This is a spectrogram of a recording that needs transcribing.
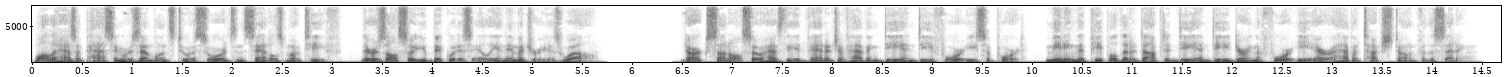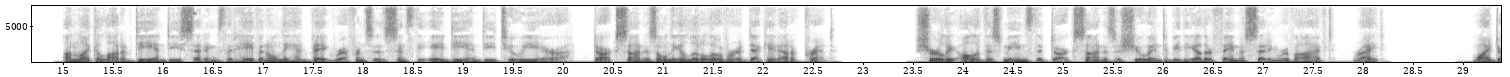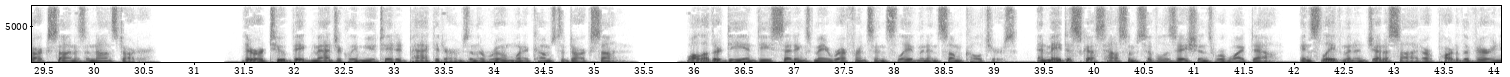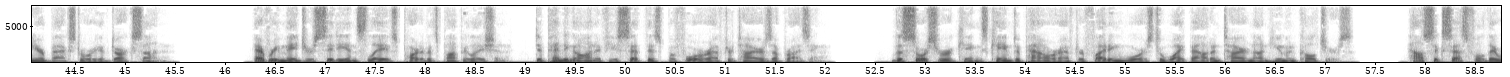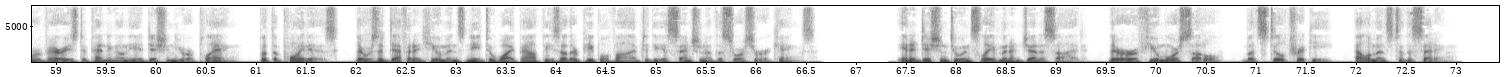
While it has a passing resemblance to a swords and sandals motif, there is also ubiquitous alien imagery as well. Dark Sun also has the advantage of having D&D 4e support, meaning that people that adopted D&D during the 4e era have a touchstone for the setting. Unlike a lot of D&D settings that Haven only had vague references since the AD&D 2e era, Dark Sun is only a little over a decade out of print. Surely all of this means that Dark Sun is a shoe in to be the other famous setting revived, right? Why Dark Sun is a non-starter. There are two big magically mutated pachyderms in the room when it comes to Dark Sun. While other D&D settings may reference enslavement in some cultures, and may discuss how some civilizations were wiped out, enslavement and genocide are part of the very near backstory of Dark Sun. Every major city enslaves part of its population, depending on if you set this before or after Tyr's uprising. The Sorcerer Kings came to power after fighting wars to wipe out entire non human cultures. How successful they were varies depending on the edition you are playing, but the point is, there was a definite humans need to wipe out these other people vibe to the ascension of the Sorcerer Kings. In addition to enslavement and genocide, there are a few more subtle, but still tricky, elements to the setting.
